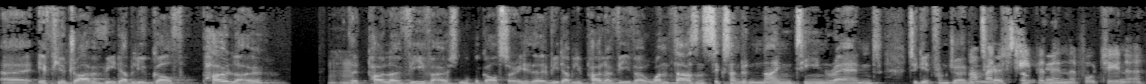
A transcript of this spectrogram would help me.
uh, if you drive a VW Golf Polo, Mm-hmm. The Polo Vivo, not the Golf, sorry, the VW Polo Vivo, 1,619 Rand to get from Joburg not to much cheaper than the Fortuner.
